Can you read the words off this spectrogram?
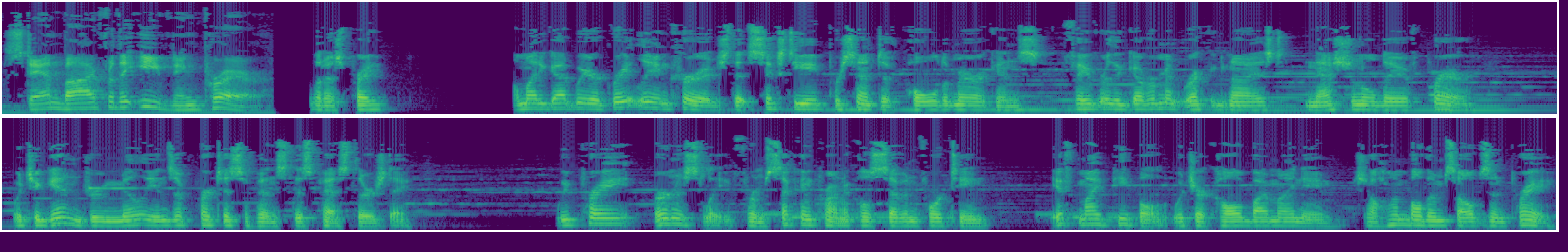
stand by for the evening prayer. Let us pray. Almighty God, we are greatly encouraged that 68% of polled Americans favor the government recognized National Day of Prayer, which again drew millions of participants this past Thursday. We pray earnestly from 2 Chronicles 7:14, "If my people, which are called by my name, shall humble themselves and pray,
